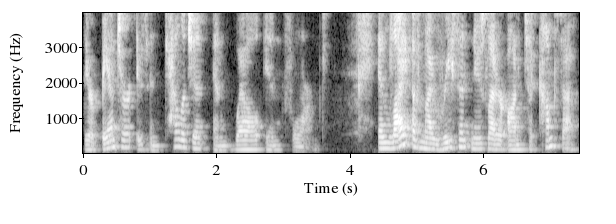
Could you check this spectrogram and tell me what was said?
Their banter is intelligent and well informed. In light of my recent newsletter on Tecumseh,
